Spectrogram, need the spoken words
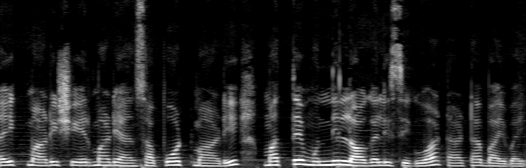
ಲೈಕ್ ಮಾಡಿ ಶೇರ್ ಮಾಡಿ ಆ್ಯಂಡ್ ಸಪೋರ್ಟ್ ಮಾಡಿ. ಮತ್ತೆ ಮುಂದಿನ ಲಾಗಲ್ಲಿ ಸಿಗುವ. ಟಾಟಾ ಬಾಯ್ ಬಾಯ್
